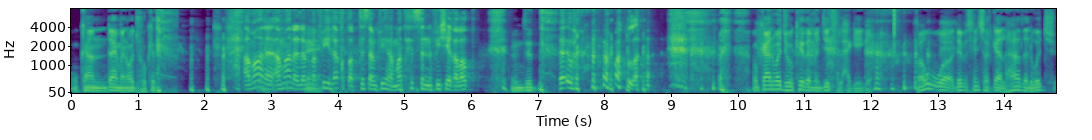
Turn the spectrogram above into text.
وكان دائما وجهه كذا. أمانة أمانة لما إيه. في لقطة ابتسم فيها ما تحس انه في شيء غلط؟ من جد. والله. وكان وجهه كذا من جد في الحقيقة. فهو ديفيد فينشر قال هذا الوجه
